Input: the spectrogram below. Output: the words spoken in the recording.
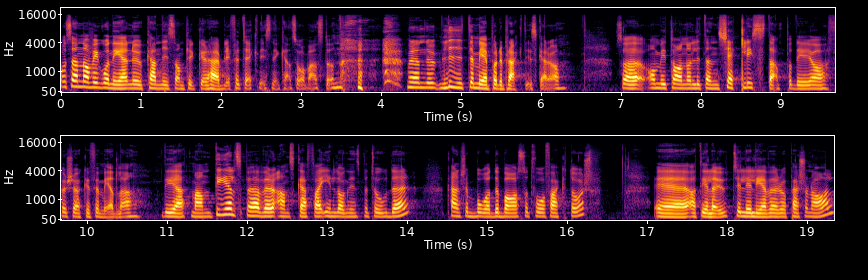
Och sen om vi går ner, nu kan ni som tycker det här blir för tekniskt, ni kan sova en stund. Men nu, lite mer på det praktiska då. Så om vi tar någon liten checklista på det jag försöker förmedla. Det är att man dels behöver anskaffa inloggningsmetoder, kanske både bas och tvåfaktors, eh, att dela ut till elever och personal.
